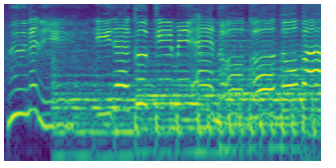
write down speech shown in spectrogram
胸に抱く君への言葉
